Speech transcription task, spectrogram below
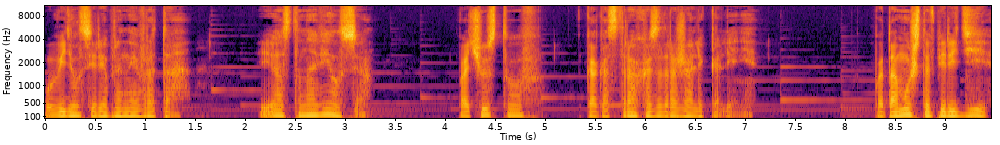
увидел серебряные врата. И остановился, почувствовав, как от страха задрожали колени потому что впереди,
